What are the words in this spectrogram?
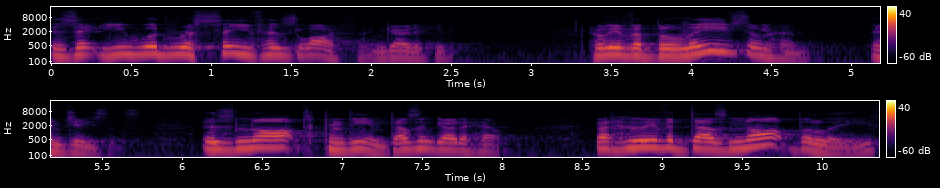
is that you would receive his life and go to heaven. Whoever believes in him, in Jesus, is not condemned, doesn't go to hell. But whoever does not believe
